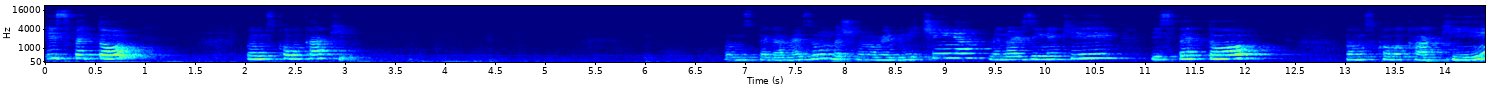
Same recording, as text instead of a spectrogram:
espetou, vamos colocar aqui. Vamos pegar mais um, deixa uma bem bonitinha, menorzinha aqui, espetou. Vamos colocar aqui.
